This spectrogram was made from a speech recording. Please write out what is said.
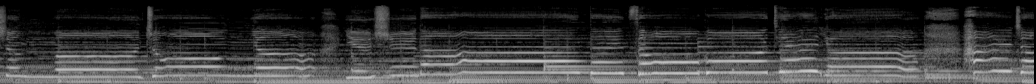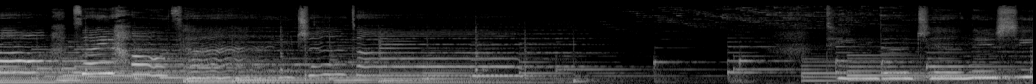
什么重要？也许答案得走过天涯海角，最后才知道。听得见你心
